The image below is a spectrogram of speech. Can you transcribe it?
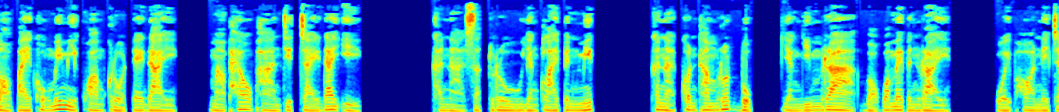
ต่อไปคงไม่มีความโกรธใด ๆ มาแผ่วพานจิตใจได้อีก ขนาดศัตรูยังกลายเป็นมิตร ขนาดคนทำรถบุกยังยิ้มร่าบอกว่าไม่เป็นไร อวยพรในใจ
